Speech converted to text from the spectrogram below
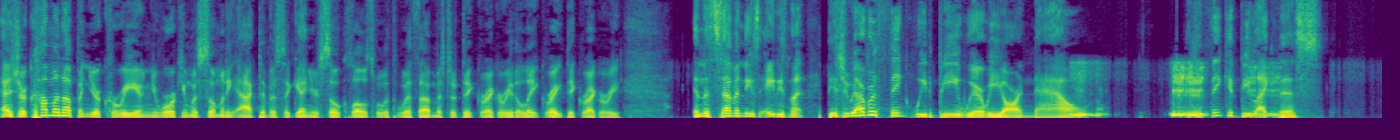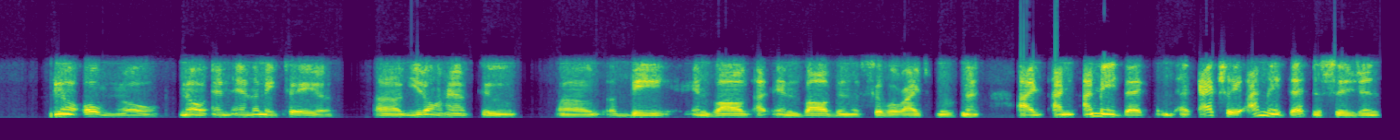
as you're coming up in your career and you're working with so many activists, again, you're so close with with uh, Mr. Dick Gregory, the late great Dick Gregory in the 70s, 80s, 90s, did you ever think we'd be where we are now? Mm-hmm. Did you think it'd be like mm-hmm. this? No, oh no, no. And and let me tell you, uh, you don't have to uh, be involved uh, involved in the civil rights movement. I, I I made that actually I made that decision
